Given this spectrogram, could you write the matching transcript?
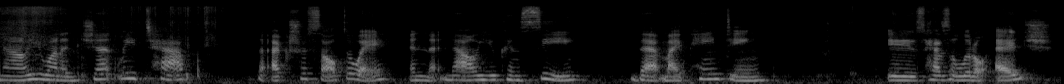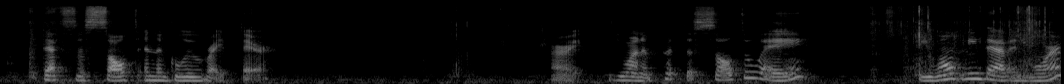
Now you want to gently tap the extra salt away and now you can see that my painting is has a little edge. That's the salt and the glue right there. All right, you want to put the salt away. You won't need that anymore.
